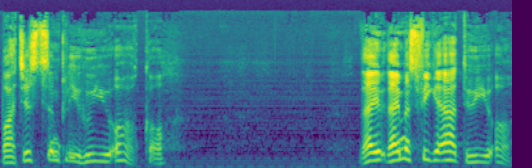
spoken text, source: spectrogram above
by just simply who you are, Carl. They, they must figure out who you are.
